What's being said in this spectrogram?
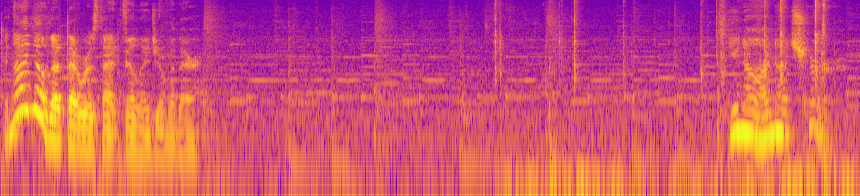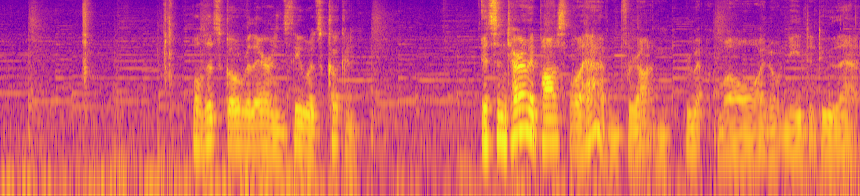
Didn't I know that there was that village over there? You know, I'm not sure. Well, let's go over there and see what's cooking. It's entirely possible I haven't forgotten. Well, I don't need to do that.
